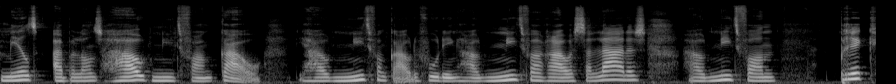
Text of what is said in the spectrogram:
mild uit houdt niet van kou. Die houdt niet van koude voeding. Houdt niet van rauwe salades. Houdt niet van prik.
